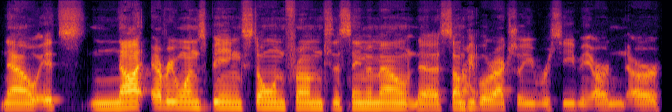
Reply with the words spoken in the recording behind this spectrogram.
now it's not everyone's being stolen from to the same amount. Uh, some Right. people are actually receiving are are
